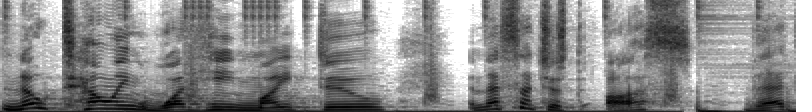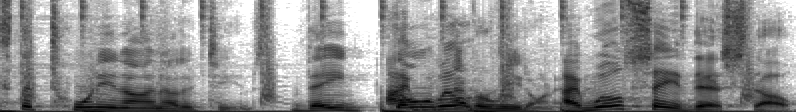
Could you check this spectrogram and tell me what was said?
no telling what he might do, and that's not just us. That's the 29 other teams. They don't will- have a read on it. I will say this though.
